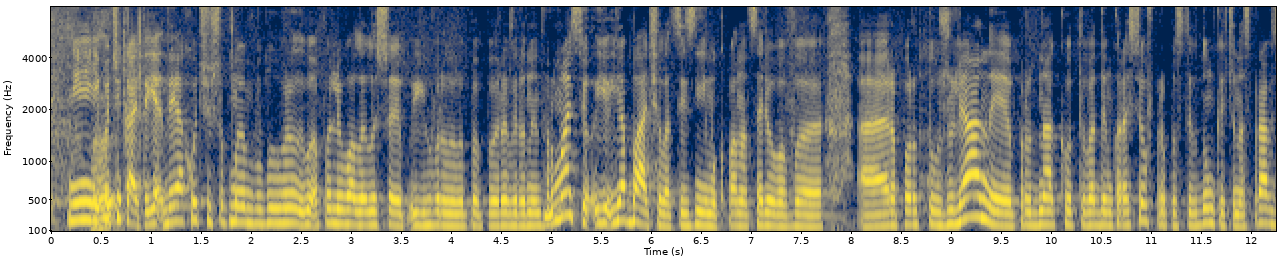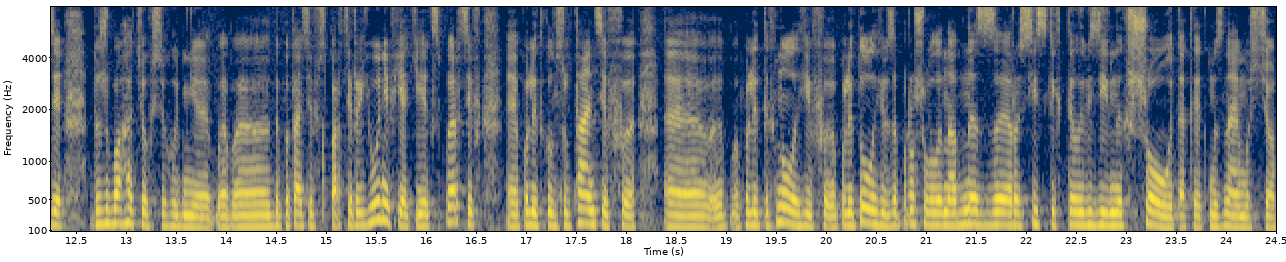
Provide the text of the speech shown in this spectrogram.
Ні, ні, ні, почекайте. Я, я хочу, щоб ми апелювали лише і говорили про перевірену інформацію. Я- бачила цей знімок пана Царьова в е, аеропорту Жуляни. Однак, от Вадим Карасьов припустив думки, що насправді дуже багатьох сьогодні е, е, депутатів з партії регіонів, як і експертів, політконсультантів, політтехнологів, політологів запрошували на одне з російських телевізійних шоу. Так як ми знаємо, що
